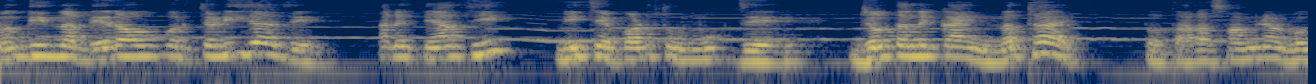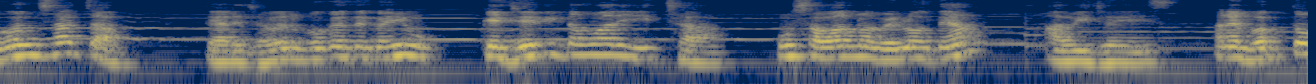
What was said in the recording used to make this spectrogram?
મંદિરના ડેરા ઉપર ચડી જાજે અને ત્યાંથી નીચે પડતું મૂકજે. જો તને કાંઈ ન થાય, તો તારા સ્વામિનારાયણ ભગવાન સાચા. ત્યારે ઝવેર ભગતે કહ્યું કે જેવી તમારી ઈચ્છા, હું સવારનો વહેલો ત્યાં આવી જઈશ. અને ભક્તો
